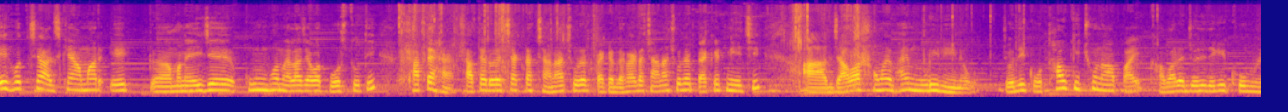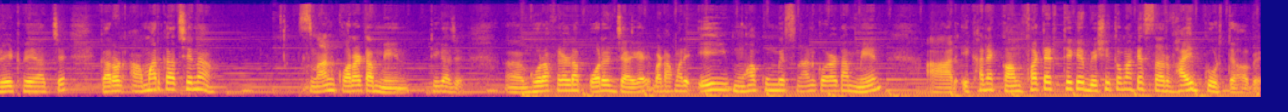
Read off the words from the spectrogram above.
এই হচ্ছে আজকে আমার এই মানে এই যে কুম্ভ মেলা যাওয়ার প্রস্তুতি। সাথে হ্যাঁ সাথে রয়েছে একটা চানাচুরের প্যাকেট দেখো একটা চানাচুরের প্যাকেট নিয়েছি, আর যাওয়ার সময় ভাই মুড়ি নিয়ে নেব। যদি কোথাও কিছু না পাই, খাবারের যদি দেখি খুব রেট হয়ে যাচ্ছে, কারণ আমার কাছে না স্নান করাটা মেন ঠিক আছে? ঘোরাফেরাটা পরের জায়গায় বাট আমার এই মহাকুম্ভে স্নান করাটা মেন আর এখানে কমফর্টের থেকে বেশি তোমাকে সারভাইভ করতে হবে,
